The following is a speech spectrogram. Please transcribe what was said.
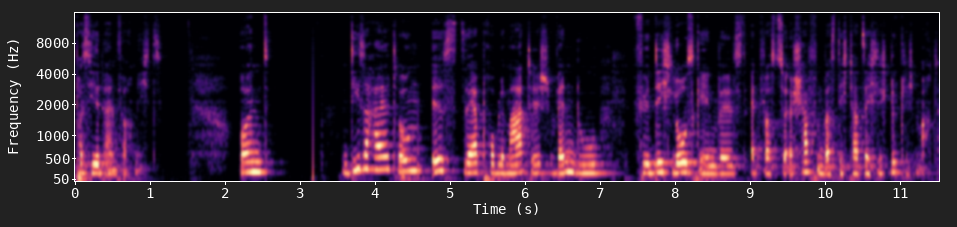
passiert einfach nichts. Und diese Haltung ist sehr problematisch, wenn du für dich losgehen willst, etwas zu erschaffen, was dich tatsächlich glücklich macht.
